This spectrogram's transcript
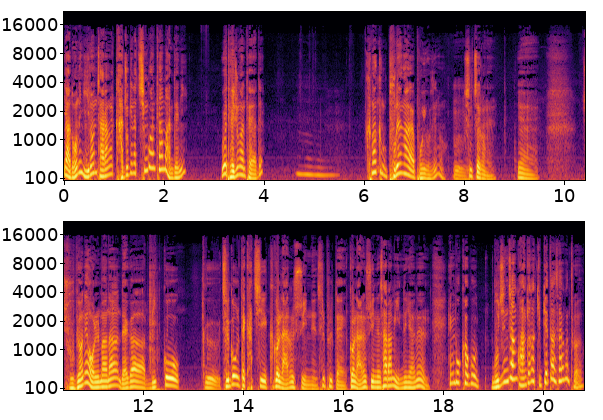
야, 너는 이런 자랑을 가족이나 친구한테 하면 안 되니? 왜 대중한테 해야 돼? 그만큼 불행해 보이거든요. 음. 실제로는. 예. 주변에 얼마나 내가 믿고 그 즐거울 때 같이 그걸 나눌 수 있는 슬플 때 그걸 나눌 수 있는 사람이 있느냐는 행복하고 무진장 관계가 깊겠다는 생각은 들어요.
